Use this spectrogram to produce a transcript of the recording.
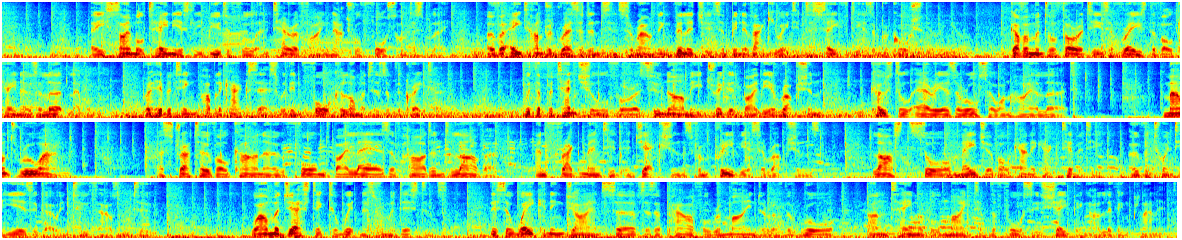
A simultaneously beautiful and terrifying natural force on display. Over 800 residents in surrounding villages have been evacuated to safety as a precaution. Government authorities have raised the volcano's alert level, prohibiting public access within four kilometers of the crater. With the potential for a tsunami triggered by the eruption, coastal areas are also on high alert. Mount Ruang, a stratovolcano formed by layers of hardened lava and fragmented ejections from previous eruptions, last saw major volcanic activity over 20 years ago in 2002. While majestic to witness from a distance, this awakening giant serves as a powerful reminder of the raw, untamable might of the forces shaping our living planet.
